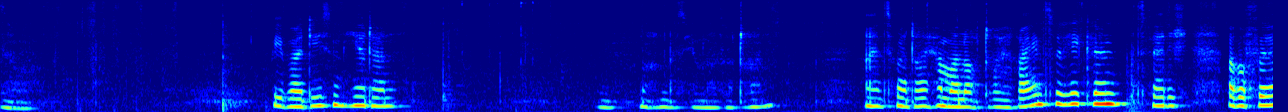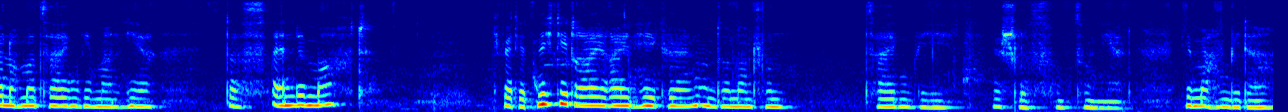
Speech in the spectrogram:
So. Wie bei diesem hier dann, hm, machen das hier mal so dran. 1, 2, 3 haben wir noch drei Reihen zu häkeln. Jetzt werde ich aber vorher noch mal zeigen, wie man hier das Ende macht. Ich werde jetzt nicht die drei Reihen häkeln, und sondern schon zeigen, wie der Schluss funktioniert. Wir machen wieder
